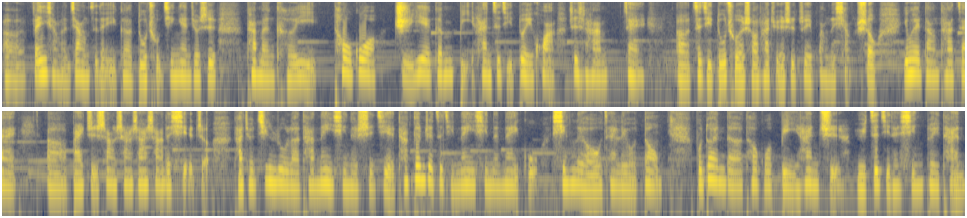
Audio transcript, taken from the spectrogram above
呃，分享了这样子的一个独处经验，就是他们可以透过纸页跟笔和自己对话，这是他在。呃，自己独处的时候，他觉得是最棒的享受，因为当他在呃白纸上沙沙沙的写着，他就进入了他内心的世界，他跟着自己内心的那股心流在流动，不断的透过笔和纸与自己的心对谈，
